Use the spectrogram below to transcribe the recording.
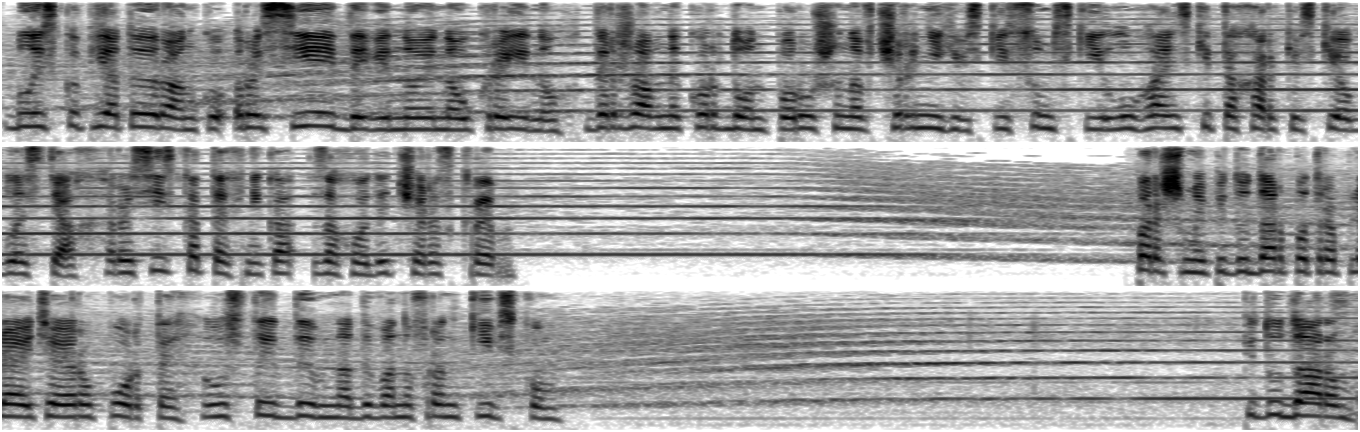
Близько п'ятої ранку Росія йде війною на Україну. Державний кордон порушено в Чернігівській, Сумській, Луганській та Харківській областях. Російська техніка заходить через Крим. Першими під удар потрапляють аеропорти. Густий дим над Івано-Франківськом. Під ударом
